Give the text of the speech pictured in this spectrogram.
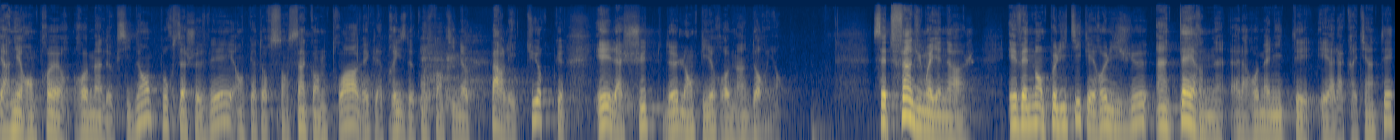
dernier empereur romain d'Occident, pour s'achever en 1453 avec la prise de Constantinople par les Turcs et la chute de l'Empire romain d'Orient. Cette fin du Moyen Âge, événement politique et religieux interne à la romanité et à la chrétienté,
